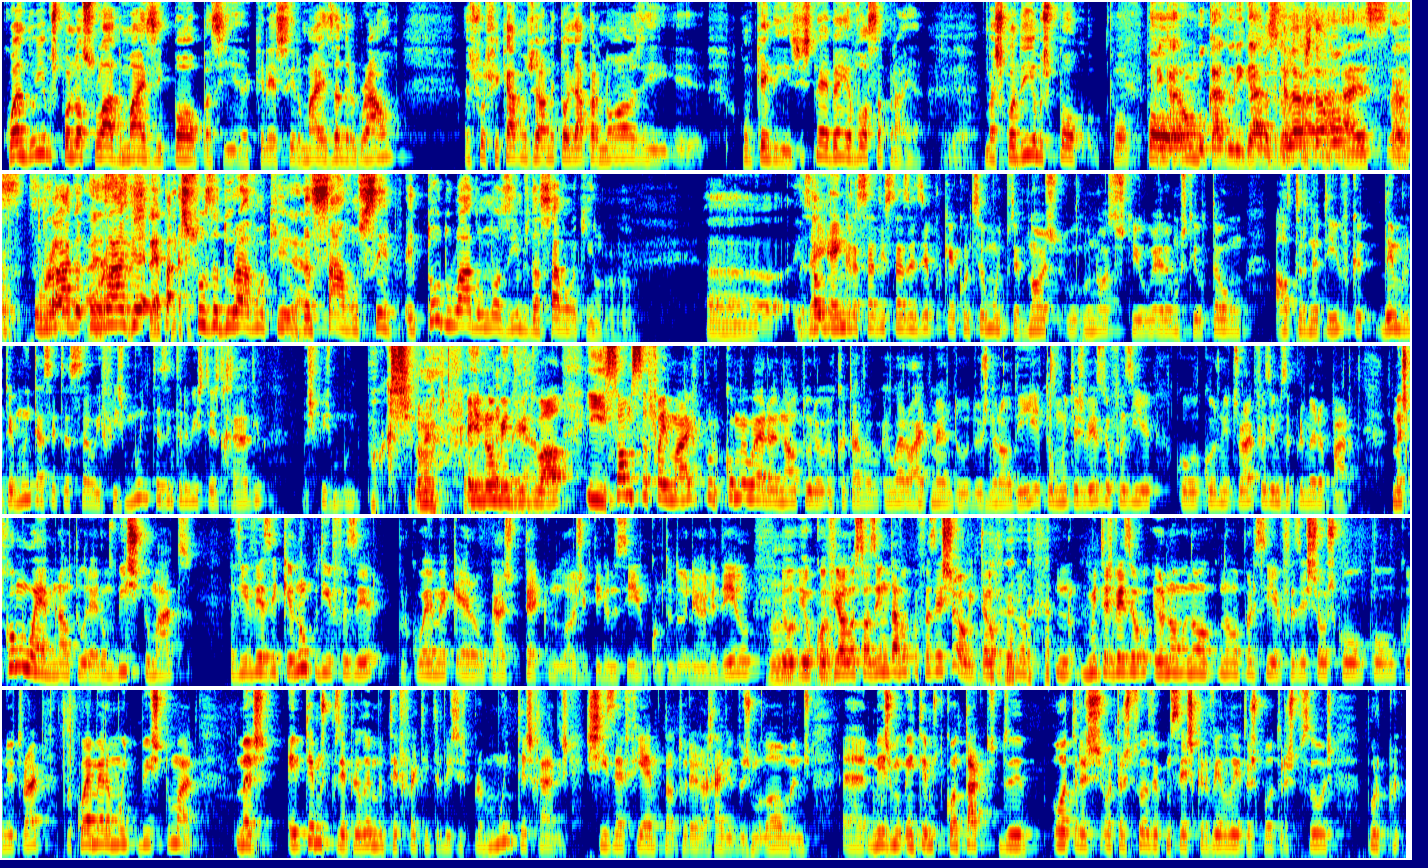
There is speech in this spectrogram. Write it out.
Quando íamos para o nosso lado mais hip hop, assim, a querer ser mais underground, as pessoas ficavam geralmente a olhar para nós e, e como quem diz, isto não é bem a vossa praia. Yeah. Mas quando íamos para, o- para, para Ficaram um bocado ligados se calhar a, estavam- a, a esse, a esse- o raga, o raga epá, as pessoas adoravam aquilo, Yeah. dançavam sempre, em todo o lado onde nós íamos dançavam aquilo. Ah, Mas então, é, é engraçado isso que estás a dizer porque aconteceu muito. Por exemplo, nós, o, o nosso estilo era um estilo tão alternativo que eu lembro-me de ter muita aceitação e fiz muitas entrevistas de rádio, mas fiz muito poucos shows em nome individual e só me safei mais porque como eu era na altura, eu, cantava, eu era o hype man do, do General D, então muitas vezes eu fazia com, com os New Tribe, fazíamos a primeira parte. Mas como o M na altura era um bicho de tomate, Havia vezes em que eu não podia fazer, porque o Emek era o gajo tecnológico, digamos assim, o computador era dele. Eu, eu com a viola sozinho não dava para fazer show, então não- muitas vezes eu, eu não, não, não aparecia a fazer shows com, com, com o New Tribe, porque o Em era muito bicho de tomate. Mas em termos, por exemplo, eu lembro de ter feito entrevistas para muitas rádios, XFM, que na altura era a rádio dos melómanos, ah, mesmo em termos de contactos de outras, outras pessoas, eu comecei a escrever letras para outras pessoas, porque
